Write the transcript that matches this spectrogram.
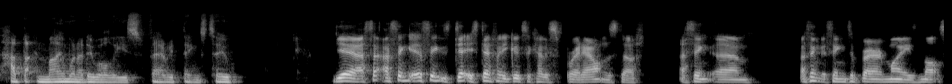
had that in mind when I do all these varied things too. Yeah, I, th- I think I think it's, de- it's definitely good to kind of spread out and stuff. I think um, I think the thing to bear in mind is not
